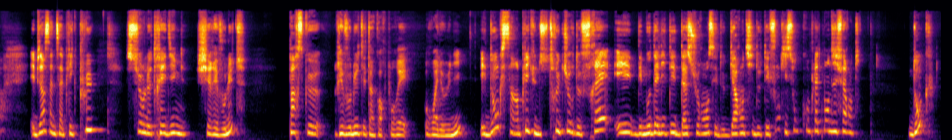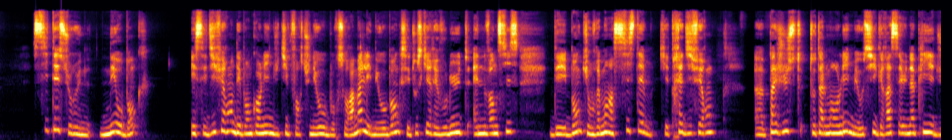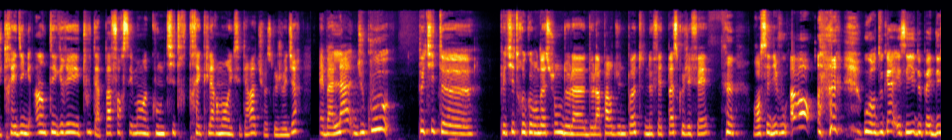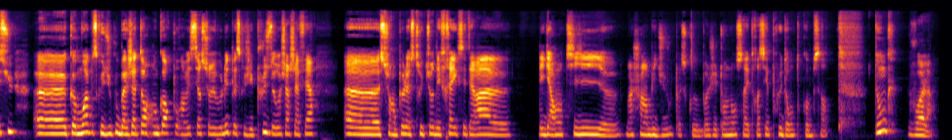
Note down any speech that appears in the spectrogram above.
eh bien, ça ne s'applique plus sur le trading chez Revolut, parce que Revolut est incorporé au Royaume-Uni, et donc ça implique une structure de frais et des modalités d'assurance et de garantie de tes fonds qui sont complètement différentes. Donc, si tu es sur une néobanque, et c'est différent des banques en ligne du type Fortuneo ou Boursorama. Les néobanques, c'est tout ce qui est Revolut, N26, des banques qui ont vraiment un système qui est très différent. Euh, pas juste totalement en ligne, mais aussi grâce à une appli et du trading intégré et tout, t'as pas forcément un compte titre très clairement, etc. Tu vois ce que je veux dire? Et eh ben là, du coup, petite euh, Petite recommandation de la, part d'une pote, ne faites pas ce que j'ai fait. Renseignez-vous avant Ou en tout cas, essayez de pas être déçu euh, comme moi, parce que du coup, bah, j'attends encore pour investir sur Evolute, parce que j'ai plus de recherches à faire euh, sur un peu la structure des frais, etc. Euh, les garanties, machin, bidule, parce que bah, j'ai tendance à être assez prudente comme ça. Donc, voilà.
